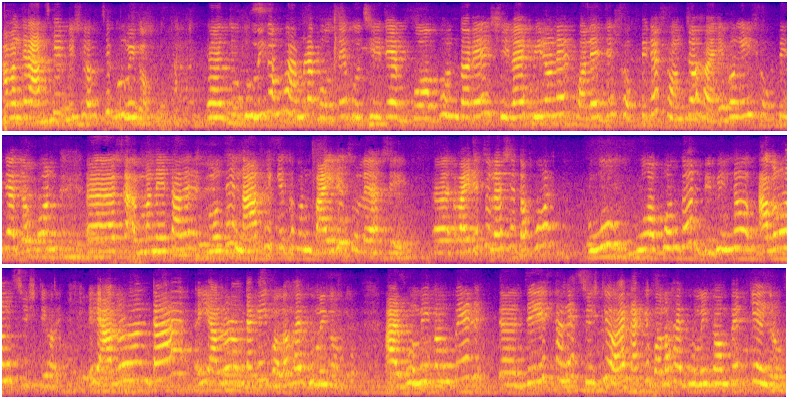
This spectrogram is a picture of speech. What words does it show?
আমাদের আজকের বিষয় হচ্ছে ভূমিকম্প। তো ভূমিকম্প আমরা বলতে বুঝি যে অভ্যন্তরে শিলায় পীড়নের ফলে যে শক্তিটা সঞ্চয় হয় এবং এই শক্তিটা যখন মানে তাদের মধ্যে না থেকে যখন বাইরে চলে আসে বাইরে চলে আসে তখন ভূ ভূ অভ্যন্তর বিভিন্ন আলোড়ন সৃষ্টি হয়। এই আলোড়নটা, এই আলোড়নটাকেই বলা হয় ভূমিকম্প। আর ভূমিকম্পের যে স্থানে সৃষ্টি হয় তাকে বলা হয় ভূমিকম্পের কেন্দ্র।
